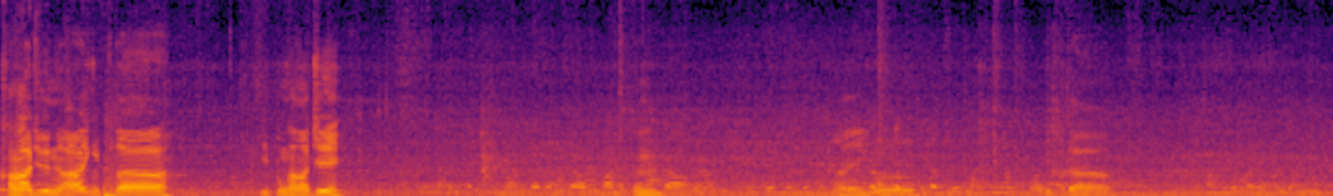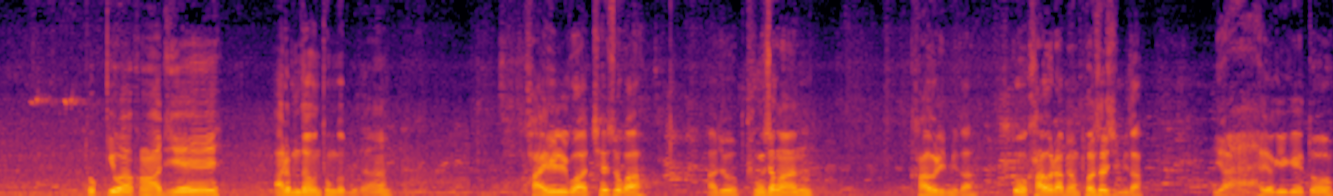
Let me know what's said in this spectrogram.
강아지도 있네. 아이고 이쁘다. 이쁜 강아지. 응. 아이고 이쁘다. 토끼와 강아지의 아름다운 동거입니다. 과일과 채소가 아주 풍성한 가을입니다. 또 가을하면 버섯입니다. 이야 여기 이게 또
